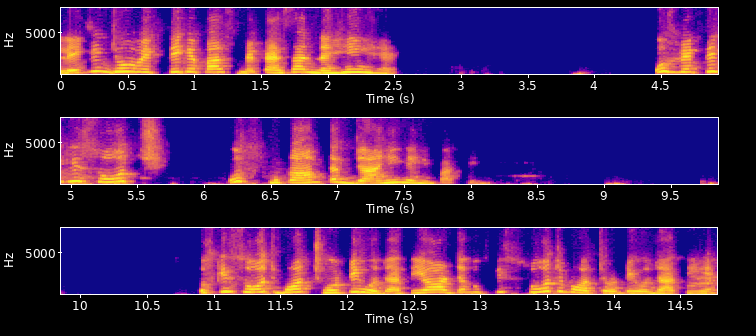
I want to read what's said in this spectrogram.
लेकिन जो व्यक्ति के पास में पैसा नहीं है, उस व्यक्ति की सोच उस मुकाम तक जा ही नहीं पाती। उसकी सोच बहुत छोटी हो जाती है और जब उसकी सोच बहुत छोटी हो जाती है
